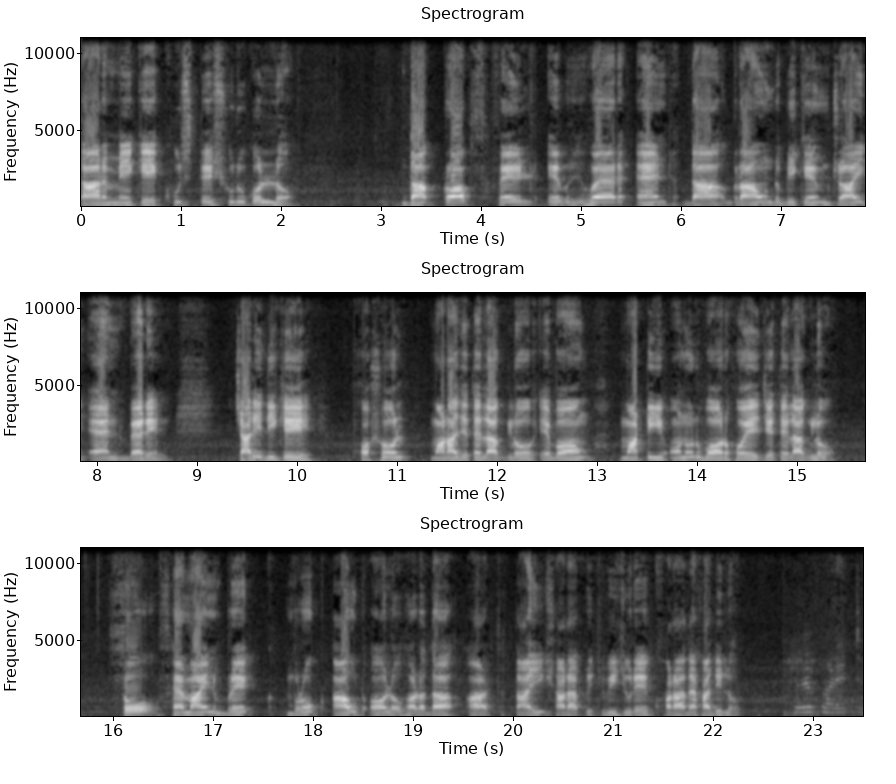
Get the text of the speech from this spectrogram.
তার মেয়েকে খুঁজতে শুরু করল। The crops failed everywhere and the ground became dry and barren. চারিদিকে ফসল মারা যেতে লাগল এবং মাটি অনুর্বর হয়ে যেতে লাগল। So famine break, broke out all over the earth. তাই সারা পৃথিবী জুড়ে খরা দেখা দিল এবার পরেরটা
